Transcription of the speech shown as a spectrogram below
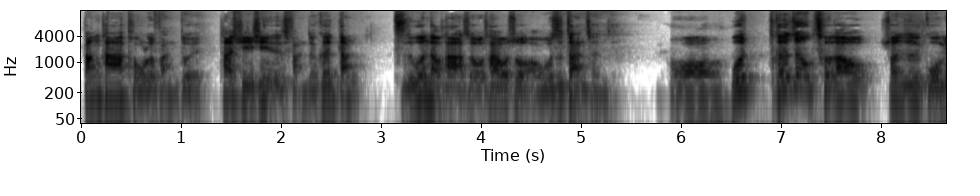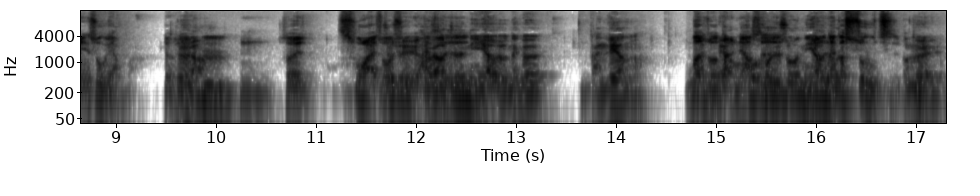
当他投了反对，他其实心里是反对，可是当质问到他的时候，他会说：“哦，我是赞成的。哦，”我可是这种扯到算是国民素养吧，对不对啊嗯，嗯，所以说来说就是去还对啊，就是你要有那个胆量啊，不能说胆量，是或者说你要有有那个素质吧。对，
